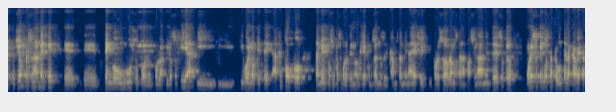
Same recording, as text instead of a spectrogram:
percepción, personalmente eh, eh, tengo un gusto por, la filosofía y, bueno, que te, hace poco, también por supuesto por la tecnología, como sabes, nos dedicamos también a eso y, por eso hablamos tan apasionadamente de eso, pero por eso tengo esta pregunta en la cabeza.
